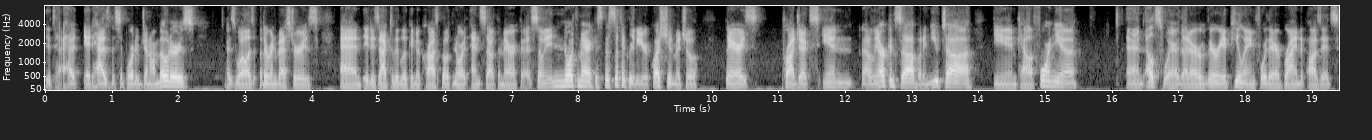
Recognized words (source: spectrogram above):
it's had, it has the support of General Motors as well as other investors, and it is actively looking across both North and South America. So in North America, specifically to your question, Mitchell, there's projects in not only Arkansas but in Utah, in California, and elsewhere that are very appealing for their brine deposits.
